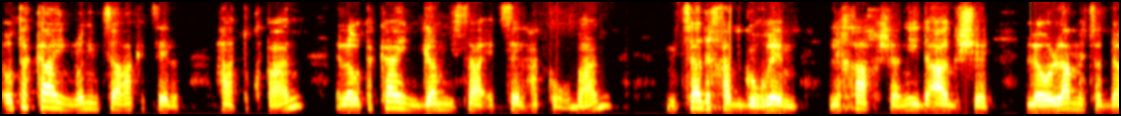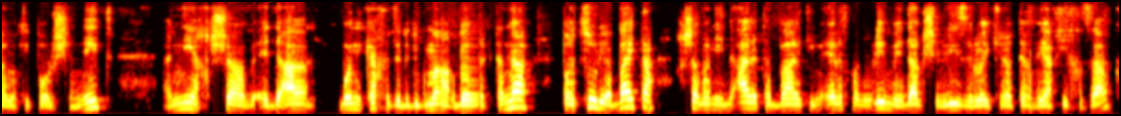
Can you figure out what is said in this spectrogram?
אות הקין לא נמצא רק אצל התוקפן, אלא אות הקין גם נישא אצל הקורבן. מצד אחד גורם לכך שאני אדאג שלעולם מצדה לא תיפול שנית. אני עכשיו אדאג, בואו ניקח את זה בדוגמה הרבה יותר קטנה, פרצו לי הביתה, עכשיו אני אנעל את הבית עם אלף מנעולים ואדאג שלי זה לא יקרה יותר ויהיה הכי חזק.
